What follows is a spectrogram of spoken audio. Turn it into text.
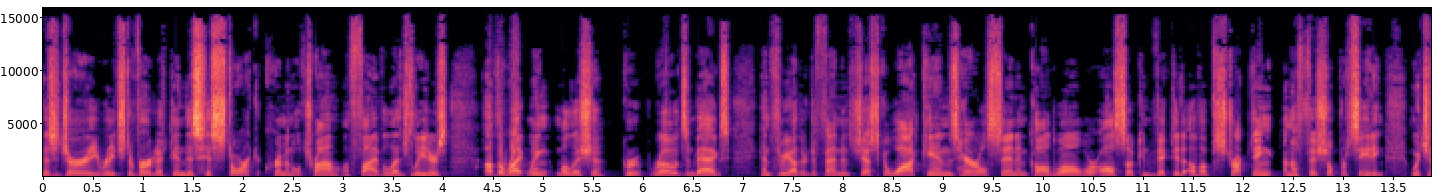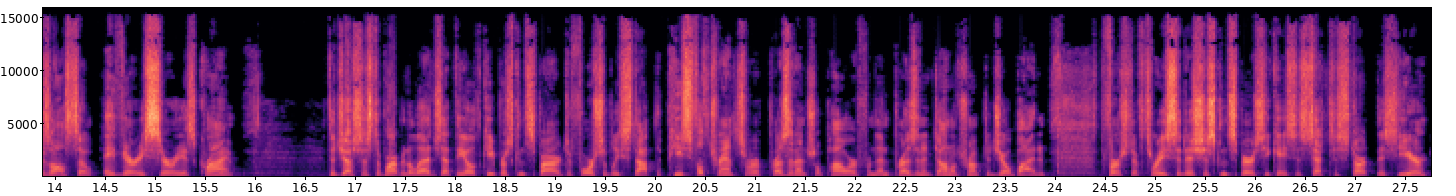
As a jury reached a verdict in this historic criminal trial of five alleged leaders of the right-wing militia group. Rhodes and Meggs and three other defendants, Jessica Watkins, Harrelson, and Caldwell, were also convicted of obstructing an official proceeding, which is also a very serious crime. The Justice Department alleged that the Oath Keepers conspired to forcibly stop the peaceful transfer of presidential power from then President Donald Trump to Joe Biden. The first of three seditious conspiracy cases set to start this year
